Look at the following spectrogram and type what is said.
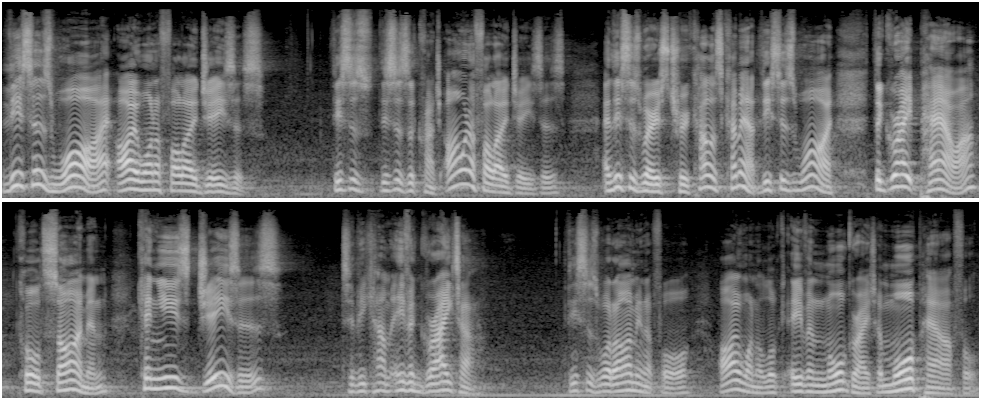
This is why I want to follow Jesus. This is, this is the crunch. I want to follow Jesus, and this is where his true colours come out. This is why. The great power, called Simon, can use Jesus to become even greater. This is what I'm in it for. I want to look even more greater, more powerful.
